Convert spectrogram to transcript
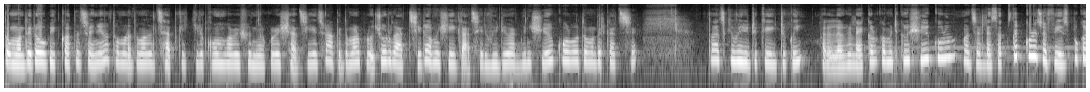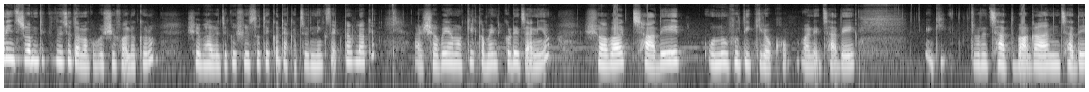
তোমাদেরও অভিজ্ঞতা জানিও, তোমরা তোমাদের ছাদকে কীরকমভাবে সুন্দর করে সাজিয়েছো। আগে তোমার প্রচুর গাছ ছিল, আমি সেই গাছের ভিডিও একদিন শেয়ার করব তোমাদের কাছে। তো আজকে ভিডিওটাকে এইটুকুই। ভালো লাগলে লাইক করো কমেন্ট করো শেয়ার করো। আমার চ্যানেলটা সাবস্ক্রাইব করেছ ফেসবুক আর ইনস্টাগ্রাম থেকে দিয়েছ তো আমাকে অবশ্যই ফলো করো। সে ভালো থেকো, সুস্থ থেকো, দেখা হচ্ছে নেক্সট একটা ব্লগে আর সবাই আমাকে কমেন্ট করে জানিও, সবার ছাদের অনুভূতি কীরকম? মানে ছাদে কি, তোমাদের ছাদ বাগান, ছাদে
